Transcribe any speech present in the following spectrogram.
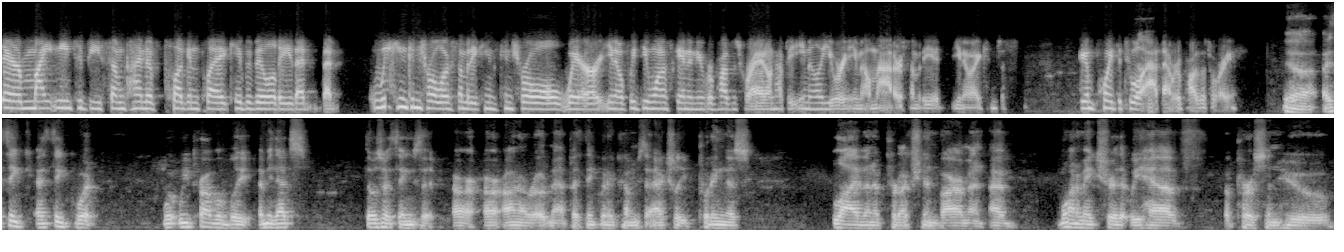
there might need to be some kind of plug and play capability that that we can control or somebody can control where you know if we do want to scan a new repository, I don't have to email you or email Matt or somebody. You know, I can just I can point the tool at that repository. Yeah, I think I think what what we probably I mean that's those are things that are are on our roadmap. I think when it comes to actually putting this live in a production environment, I want to make sure that we have a person who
